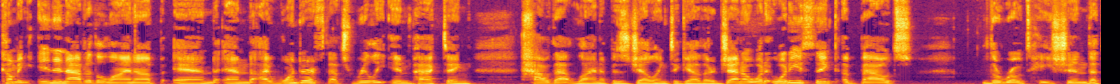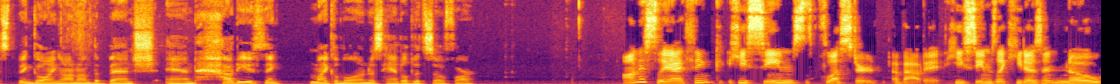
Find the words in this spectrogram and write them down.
coming in and out of the lineup and and I wonder if that's really impacting how that lineup is gelling together. Jenna, what what do you think about the rotation that's been going on on the bench and how do you think Michael Malone has handled it so far? Honestly, I think he seems flustered about it. He seems like he doesn't know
